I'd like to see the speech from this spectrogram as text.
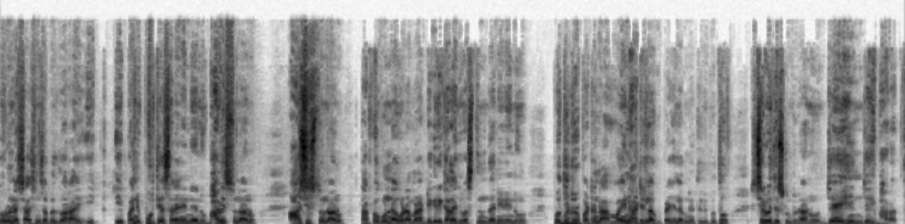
గౌరవ శాసనసభ్యుల ద్వారా ఈ ఈ పని పూర్తి చేస్తారని నేను భావిస్తున్నాను ఆశిస్తున్నాను. తప్పకుండా కూడా మన డిగ్రీ కాలేజ్ వస్తుందని నేను పొద్దుటూరు పట్టణ మైనార్టీలకు ప్రజలకు నేను తెలుపుతూ సెలవు తీసుకుంటున్నాను. జై హింద్ జై భారత్.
